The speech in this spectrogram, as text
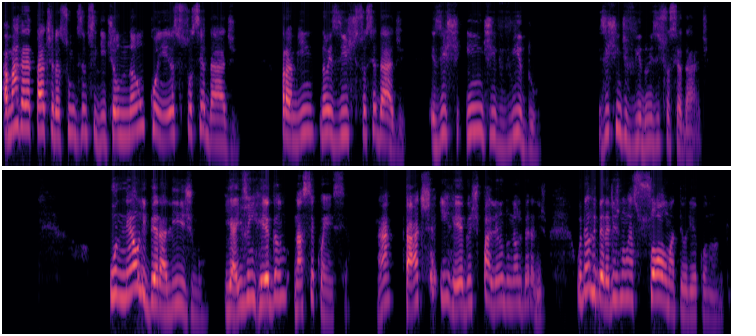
A Margaret Thatcher assume dizendo o seguinte: eu não conheço sociedade. Para mim, não existe sociedade. Existe indivíduo. Existe indivíduo, não existe sociedade. O neoliberalismo, e aí vem Reagan na sequência, né? Thatcher e Reagan espalhando o neoliberalismo. O neoliberalismo não é só uma teoria econômica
